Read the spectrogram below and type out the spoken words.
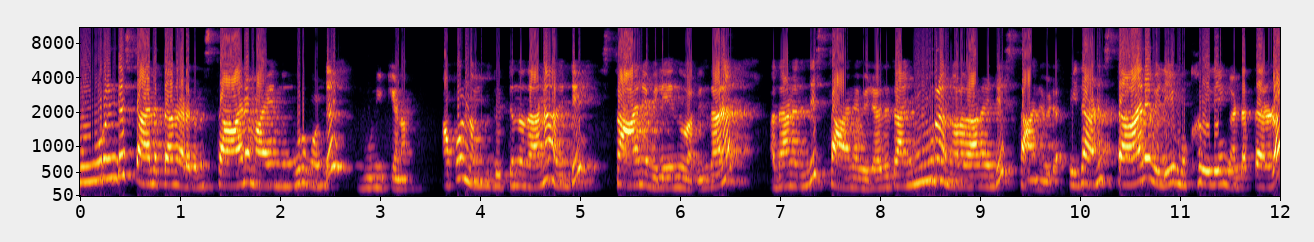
നൂറിന്റെ സ്ഥാനത്താണ് നടക്കുന്നത്. സ്ഥാനമായ നൂറ് കൊണ്ട് ഗുണിക്കണം. അപ്പോൾ നമുക്ക് കിട്ടുന്നതാണ് അതിന്റെ സ്ഥാനവില എന്ന് പറയുന്നത്. എന്താണ്? അതാണ് അതിന്റെ സ്ഥാനവില അതായത് അഞ്ഞൂറ് എന്നുള്ളതാണ് അതിന്റെ സ്ഥാനവില അപ്പൊ ഇതാണ് സ്ഥാനവിലയും മുഖവിലയും കണ്ടെത്താനുള്ള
